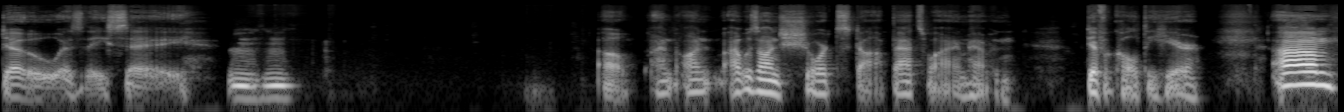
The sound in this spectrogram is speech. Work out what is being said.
dough, as they say. Mm-hmm. Oh, I'm on. I was on shortstop. That's why I'm having difficulty here. Um,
